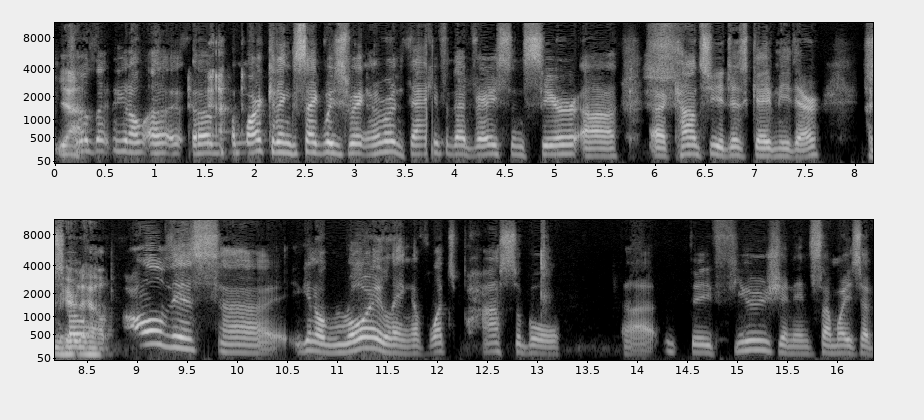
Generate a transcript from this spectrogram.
Yeah. So that, you know, uh, uh, a marketing segue right and thank you for that very sincere uh, uh, counsel you just gave me there. I'm so here to help. All this, uh, you know, roiling of what's possible, uh, the fusion in some ways of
